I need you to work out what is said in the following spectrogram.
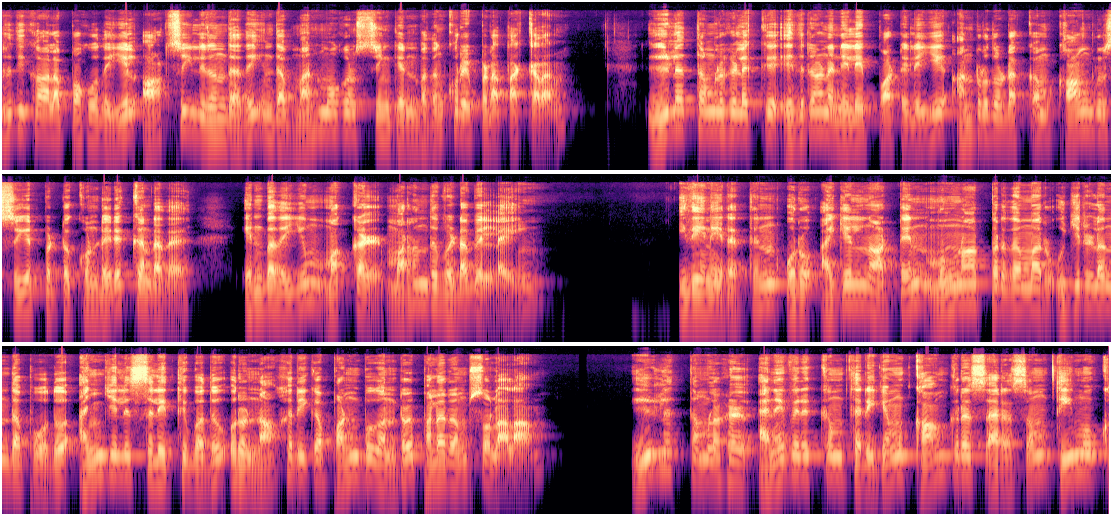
இறுதிக்கால பகுதியில் ஆட்சியில் இருந்தது இந்த மன்மோகன் சிங் என்பதும் குறிப்பிடத்தக்கது. ஈழத்தமிழர்களுக்கு எதிரான நிலைப்பாட்டிலேயே அன்று தொடக்கம் காங்கிரஸ் செயற்பட்டு கொண்டிருக்கின்றது என்பதையும் மக்கள் மறந்துவிடவில்லை. இதே நேரத்தில் ஒரு அயல் நாட்டின் முன்னாள் பிரதமர் உயிரிழந்த போது அஞ்சலி செலுத்துவது ஒரு நாகரிக பண்பு என்று பலரும் சொல்லலாம். ஈழத்தமிழர்கள் அனைவருக்கும் தெரியும் காங்கிரஸ் அரசும் திமுக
